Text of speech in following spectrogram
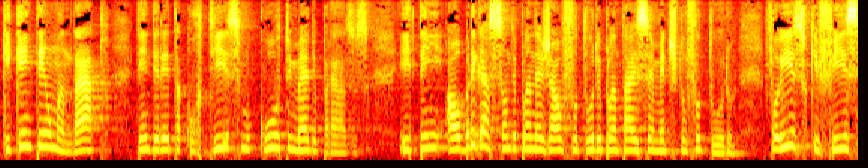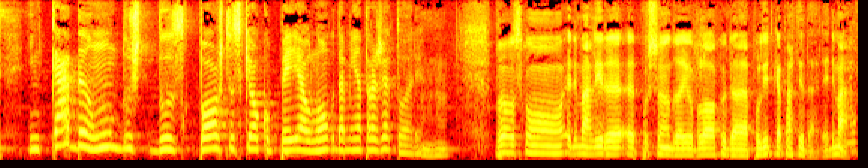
que quem tem um mandato tem direito a curtíssimo, curto e médio prazos. E tem a obrigação de planejar o futuro e plantar as sementes do futuro. Foi isso que fiz em cada um dos, dos postos que ocupei ao longo da minha trajetória. Uhum. Vamos com Edmar Lira eh, puxando aí o bloco da política partidária. Edmar. Vou,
